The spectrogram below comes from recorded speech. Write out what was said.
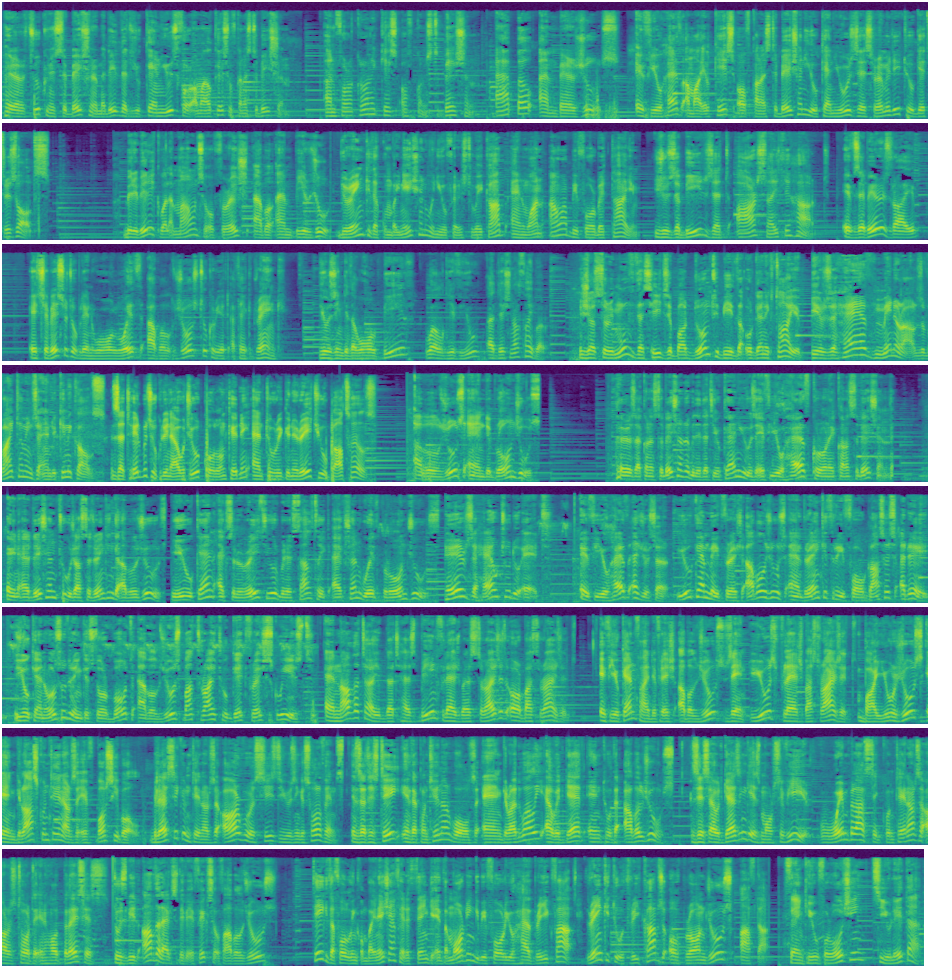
Here are two constipation remedies that you can use for a mild case of constipation. And for a chronic case of constipation, apple and pear juice. If you have a mild case of constipation, you can use this remedy to get results. Prepare equal amounts of fresh apple and pear juice. Drink the combination when you first wake up and one hour before bedtime. Use the beers that are slightly hard. If the beer is ripe, it's best to blend whole with apple juice to create a thick drink. Using the whole beer will give you additional fiber. Just remove the seeds but don't be the organic type. Beers have minerals, vitamins and chemicals that help to clean out your colon kidney and to regenerate your blood cells. Apple juice and brown juice. Here's a constipation remedy that you can use if you have chronic constipation. In addition to just drinking apple juice, you can accelerate your peristaltic action with brown juice. Here's how to do it. If you have a juicer, you can make fresh apple juice and drink 3-4 glasses a day. You can also drink store-bought apple juice but try to get fresh squeezed. Another type that has been flash pasteurized or pasteurized. If you can find fresh apple juice, then use flash pasteurized. Buy your juice in glass containers if possible. Plastic containers are processed using solvents that stay in the container walls and gradually outgas into the apple juice. This outgassing is more severe when plastic containers are stored in hot places. To speed up the laxative effects of apple juice, Take the following combination first thing in the morning before you have breakfast. Drink 2-3 cups of brown juice after. Thank you for watching. See you later.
